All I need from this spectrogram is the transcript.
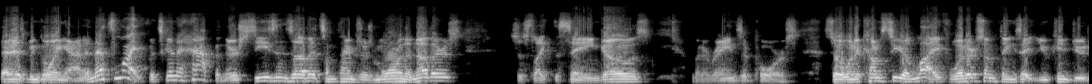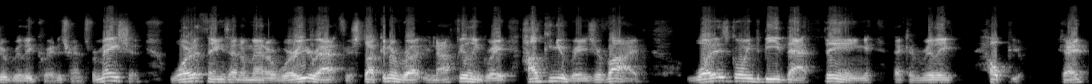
that has been going on. And that's life. It's going to happen. There's seasons of it. Sometimes there's more than others. Just like the saying goes, when it rains, it pours. So, when it comes to your life, what are some things that you can do to really create a transformation? What are things that no matter where you're at, if you're stuck in a rut, you're not feeling great, how can you raise your vibe? What is going to be that thing that can really help you? Okay.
